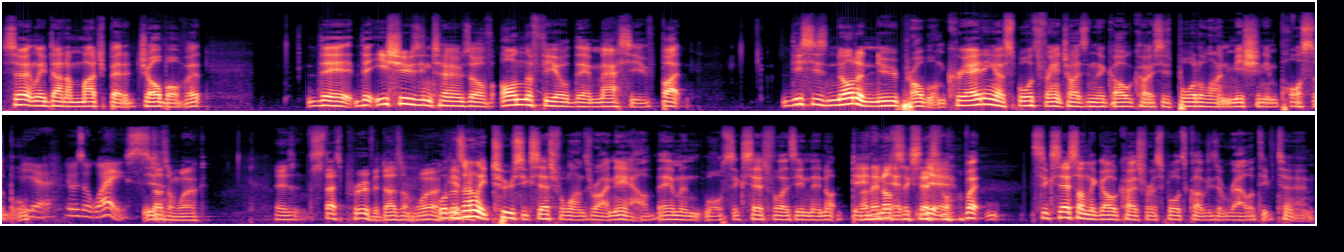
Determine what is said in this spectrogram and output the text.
certainly done a much better job of it. The the issues in terms of on the field they're massive, but this is not a new problem. Creating a sports franchise in the Gold Coast is borderline mission impossible. Yeah, it was a waste. It doesn't work. There's, stats prove it doesn't work. Well, there's Every- only two successful ones right now. Them and well, successful as in they're not dead. they're not successful. Yeah, but success on the Gold Coast for a sports club is a relative term.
